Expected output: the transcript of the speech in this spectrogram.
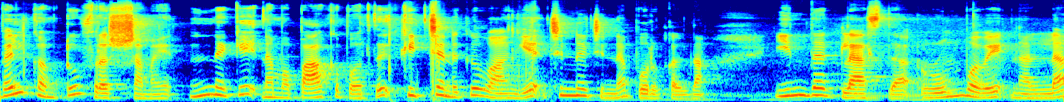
வெல்கம் டு ஃப்ரெஷ் சமையல். இன்றைக்கி நம்ம பார்க்க போகிறது கிச்சனுக்கு வாங்கிய சின்ன சின்ன பொருட்கள் தான். இந்த கிளாஸ் தான் ரொம்பவே நல்லா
